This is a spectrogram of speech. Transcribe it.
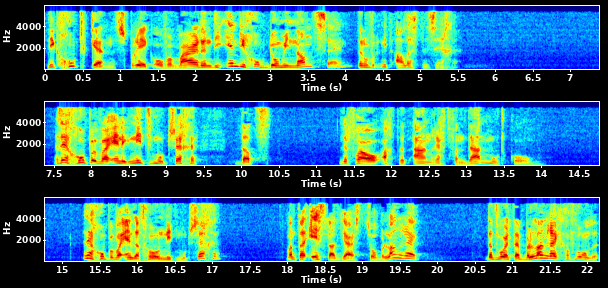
die ik goed ken, spreek over waarden die in die groep dominant zijn, dan hoef ik niet alles te zeggen. Er zijn groepen waarin ik niet moet zeggen dat de vrouw achter het aanrecht vandaan moet komen. Er zijn groepen waarin dat gewoon niet moet zeggen. Want daar is dat juist zo belangrijk. Dat wordt daar belangrijk gevonden.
